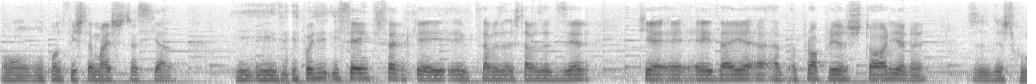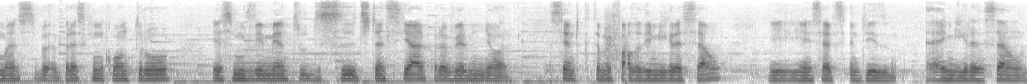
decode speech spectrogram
ou um, ponto de vista mais distanciado. E, e, depois isso é interessante, que é, é estavas, estavas a dizer, que é, é, é a ideia, a, a própria história, né? Deste romance parece que encontrou esse movimento de se distanciar para ver melhor, sendo que também fala de imigração e, em certo sentido a imigração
